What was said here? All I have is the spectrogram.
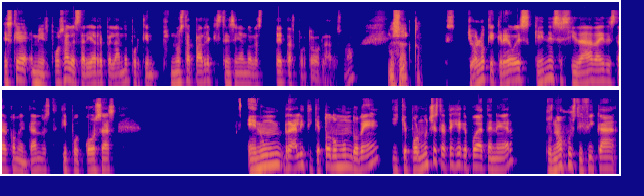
es que mi esposa la estaría repelando porque pues, no está padre que esté enseñando las tetas por todos lados, ¿no? Exacto. Pues, yo lo que creo es qué necesidad hay de estar comentando este tipo de cosas en un reality que todo mundo ve y que por mucha estrategia que pueda tener, pues no justifica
